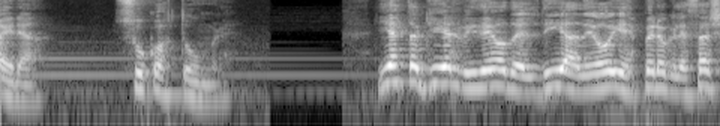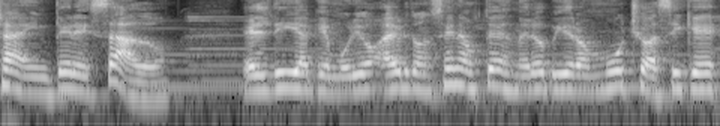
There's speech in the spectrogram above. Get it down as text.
era su costumbre. Y hasta aquí el video del día de hoy, espero que les haya interesado. El día que murió Ayrton Senna, ustedes me lo pidieron mucho, así que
